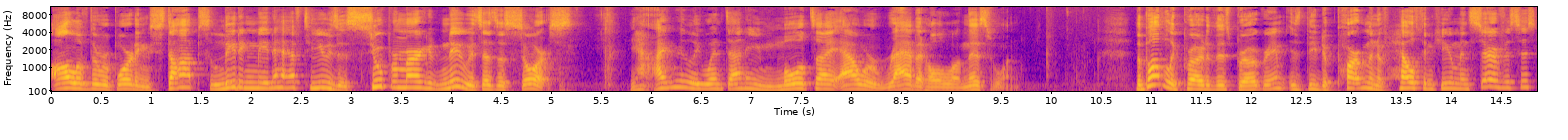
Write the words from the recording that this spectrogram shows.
all of the reporting stops leading me to have to use a supermarket news as a source. Yeah, I really went down a multi-hour rabbit hole on this one. The public part of this program is the Department of Health and Human Services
